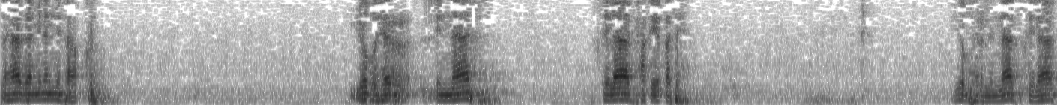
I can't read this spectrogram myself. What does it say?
فهذا من النفاق. يظهر للناس خلاف حقيقته. يظهر للناس خلاف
